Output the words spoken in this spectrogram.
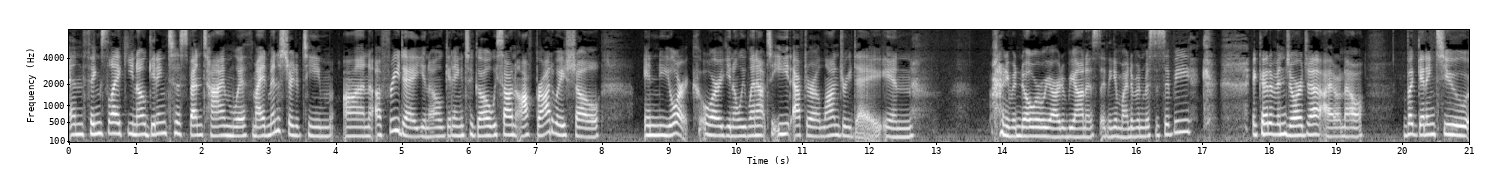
And things like, you know, getting to spend time with my administrative team on a free day, you know, getting to go. We saw an off Broadway show in New York, or, you know, we went out to eat after a laundry day in, I don't even know where we are, to be honest. I think it might have been Mississippi. It could have been Georgia. I don't know. But getting to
